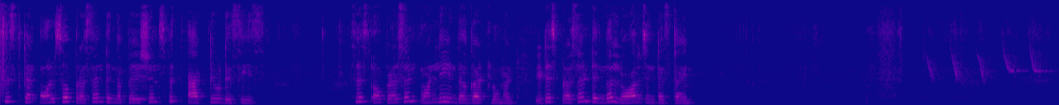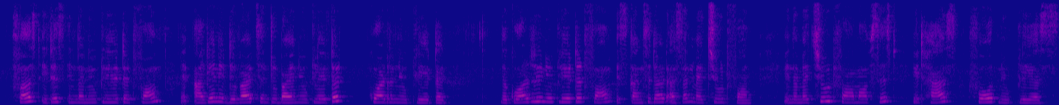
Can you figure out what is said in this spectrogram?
Cyst can also present in the patients with active disease cysts are present only in the gut lumen it is present in the large intestine First it is in the nucleated form and again it divides into binucleated, quadrinucleated. The quadrinucleated form is considered as a matured form. In the matured form of cyst, it has four nucleus.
